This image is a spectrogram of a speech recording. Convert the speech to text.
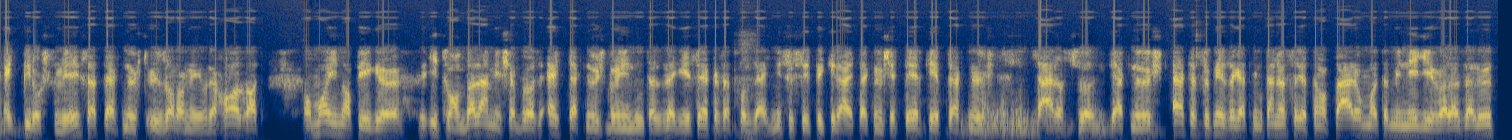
egy pirosfülű teknőst, ő Zara névre hallgat, a mai napig uh, itt van velem, és ebből az egy teknősből indult ez az egész. Érkezett hozzá egy Mississippi király teknős, egy térképteknős, szárazföldi teknős. Elkezdtük nézegetni, utána összejöttem a párommal több mint négy évvel ezelőtt,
